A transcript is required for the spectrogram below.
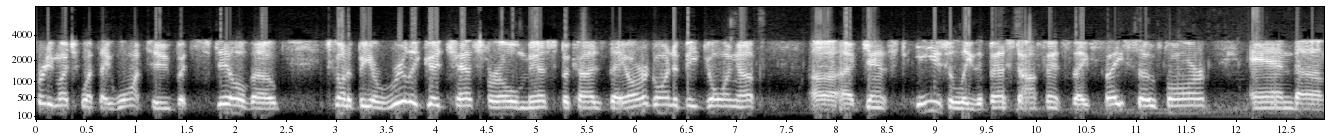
pretty much what they want to, but still, though, it's going to be a really good test for Ole Miss because they are going to be going up uh, against easily the best offense they've faced so far, and um,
